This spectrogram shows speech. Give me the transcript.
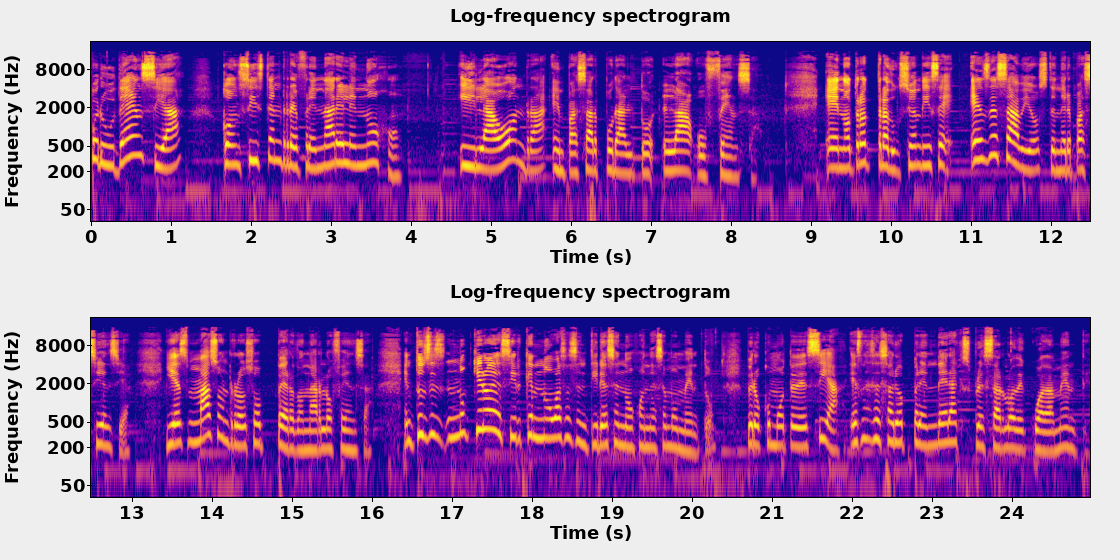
prudencia consiste en refrenar el enojo y la honra en pasar por alto la ofensa. En otra traducción dice, es de sabios tener paciencia y es más honroso perdonar la ofensa. Entonces, no quiero decir que no vas a sentir ese enojo en ese momento, pero como te decía, es necesario aprender a expresarlo adecuadamente.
